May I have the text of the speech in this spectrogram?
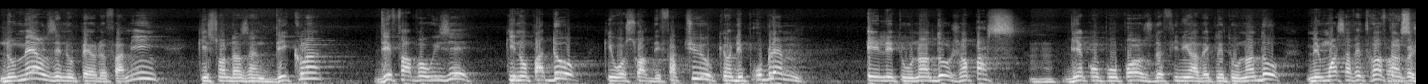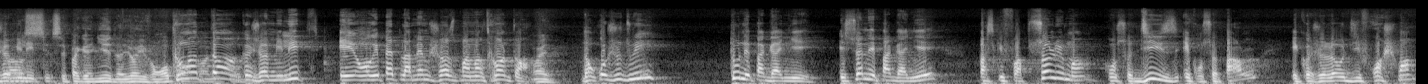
Nos mères et nos pères de famille qui sont dans un déclin, défavorisés, qui n'ont pas d'eau, qui reçoivent des factures, qui ont des problèmes. Et les tournants d'eau, j'en passe. Mhm. Bien qu'on propose de finir avec les tournants d'eau, mais moi, ça fait 30 ans que je milite. C'est pas gagné, d'ailleurs, ils vont reprendre. 30 ans que je milite et on répète la même chose pendant 30 ans. Donc aujourd'hui, tout n'est pas gagné. Et ce n'est pas gagné parce qu'il faut absolument qu'on se dise et qu'on se parle et que je leur dis franchement,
